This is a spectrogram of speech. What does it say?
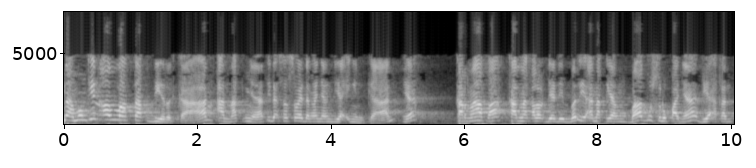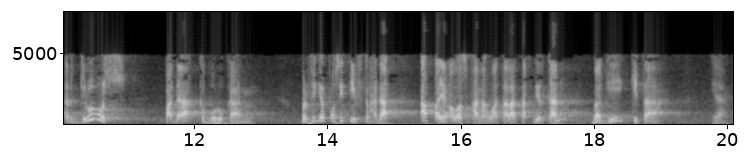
Nah, mungkin Allah takdirkan anaknya tidak sesuai dengan yang dia inginkan, ya. Karena apa? Karena kalau dia diberi anak yang bagus rupanya, dia akan terjerumus pada keburukan. Berpikir positif terhadap apa yang Allah Subhanahu wa taala takdirkan bagi kita. Ya.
